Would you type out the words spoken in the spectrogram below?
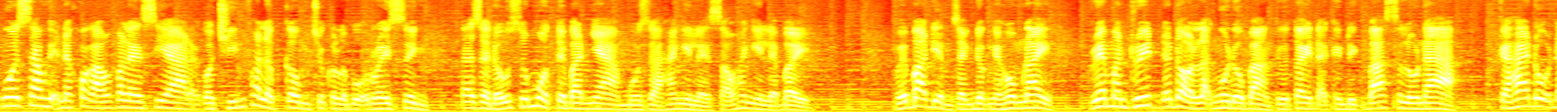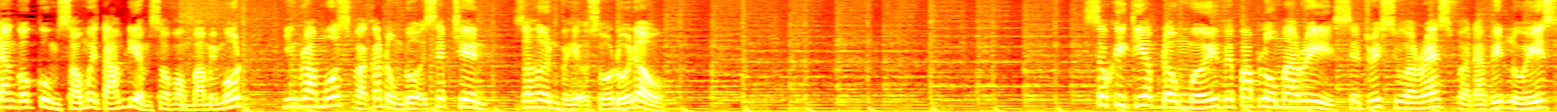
ngôi sao hiện đang khoác áo Valencia đã có 9 pha lập công cho câu lạc bộ Racing tại giải đấu số 1 Tây Ban Nha mùa giải 2006-2007. Với 3 điểm giành được ngày hôm nay, Real Madrid đã đòi lại ngôi đầu bảng từ tay đại kình địch Barcelona. Cả hai đội đang có cùng 68 điểm sau vòng 31, nhưng Ramos và các đồng đội xếp trên do hơn về hiệu số đối đầu. Sau khi ký hợp đồng mới với Pablo Mari, Cedric Suarez và David Luiz,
